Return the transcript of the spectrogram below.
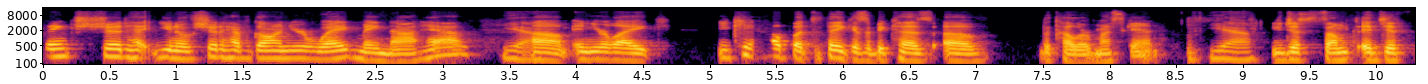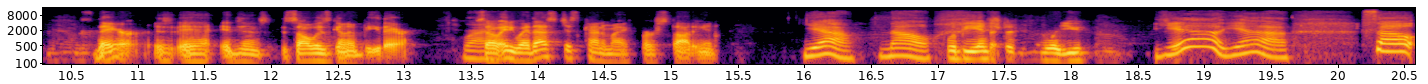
think should ha- you know should have gone your way may not have. Yeah. Um, and you're like, you can't help but to think, is it because of the color of my skin? Yeah. You just some it just there. It, it, it it's always going to be there. Right. So anyway, that's just kind of my first thought. Yeah. No. Would be interested in what you. Yeah. Yeah. So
